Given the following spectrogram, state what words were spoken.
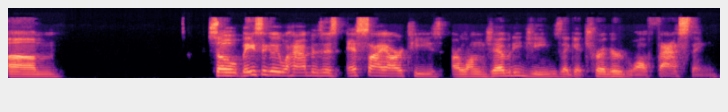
Um, so basically, what happens is SIRTs are longevity genes that get triggered while fasting.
